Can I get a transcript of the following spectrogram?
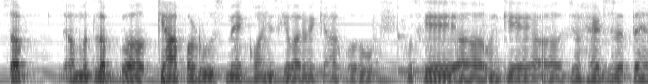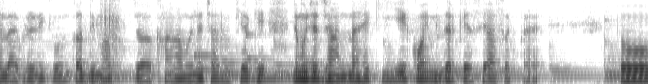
सब मतलब क्या पढ़ूँ इसमें कॉइन्स के बारे में क्या करूँ? उसके उनके जो हेड्स रहते हैं लाइब्रेरी के, उनका दिमाग खाना मैंने चालू किया कि नहीं मुझे जानना है कि ये कॉइन इधर कैसे आ सकता है। तो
